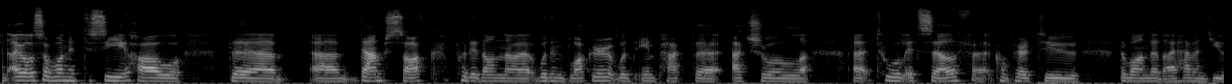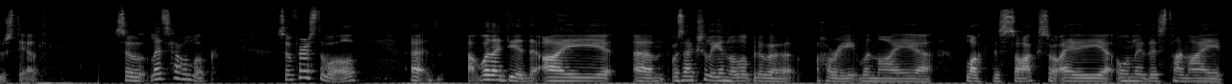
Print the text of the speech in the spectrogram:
And I also wanted to see how the um, damp sock put it on a wooden blocker would impact the actual tool itself compared to the one that I haven't used yet. So let's have a look. So first of all, uh, uh, what I did, I um, was actually in a little bit of a hurry when I uh, blocked the sock. So I uh, only this time I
